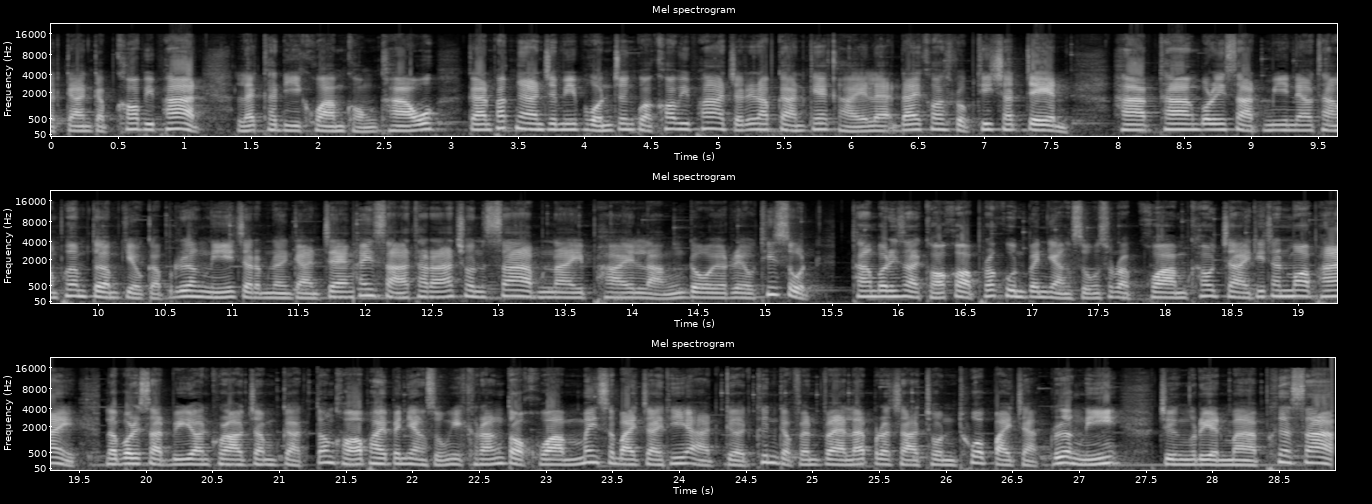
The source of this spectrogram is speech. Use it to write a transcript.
จัดการกับข้อพิพาทและคดีความของเขา การพักงานจะมีผลจนกว่าข้อพิพาทจะได้รับการแก้ไขและได้ข้อสรุปที่ชัดเจน หากทางบริษัทมีแนวทางเพิ่มเติมเกี่ยวกับเรื่องนี้จะดำเนินการแจ้งให้สาธารณชนทราบในภายหลังโดยเร็วที่สุด ทางบริษัทขอขอบพระคุณเป็นอย่างสูงสำหรับความเข้าใจที่ท่านมอบให้ และบริษัท Beyond Crowd จำกัด ต้องขออภัยเป็นอย่างสูงอีกครั้งต่อความไม่สบายใจที่อาจเกิดขึ้นกับแฟนๆและประชาชนทั่วไปจากเรื่องนี้ จึงเรียนมาเพื่อทราบ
